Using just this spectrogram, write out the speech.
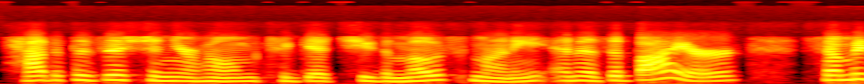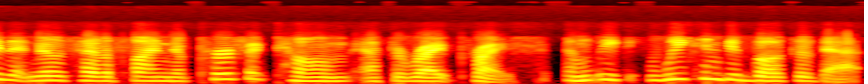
how to position your home to get you the most money. And as a buyer, somebody that knows how to find the perfect home at the right price. And we, we can do both of that.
